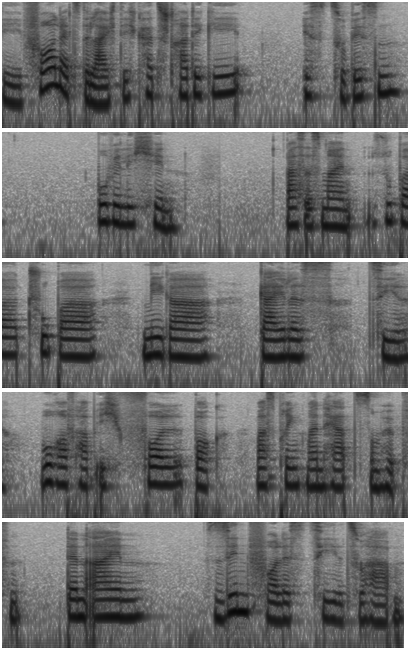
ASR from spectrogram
Die vorletzte Leichtigkeitsstrategie ist zu wissen, wo will ich hin? Was ist mein super, trooper, mega geiles Ziel? Worauf habe ich voll Bock? Was bringt mein Herz zum Hüpfen? Denn ein sinnvolles Ziel zu haben,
